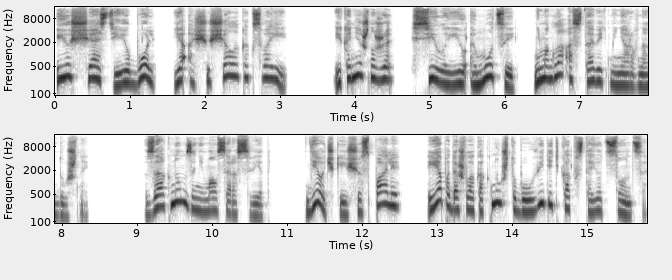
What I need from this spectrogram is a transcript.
ее счастье, ее боль я ощущала как свои. И, конечно же, сила ее эмоций не могла оставить меня равнодушной. За окном занимался рассвет. Девочки еще спали, и я подошла к окну, чтобы увидеть, как встает солнце.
